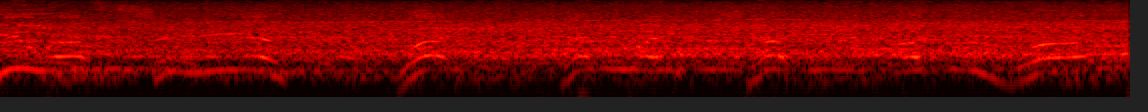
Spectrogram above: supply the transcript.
UFC light heavyweight champion of the world,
